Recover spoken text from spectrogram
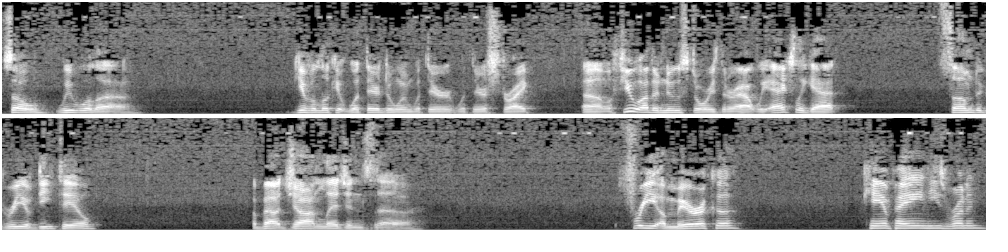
So we will, uh, give a look at what they're doing with their, with their strike. Um, a few other news stories that are out. We actually got some degree of detail about John Legend's uh, Free America campaign he's running.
